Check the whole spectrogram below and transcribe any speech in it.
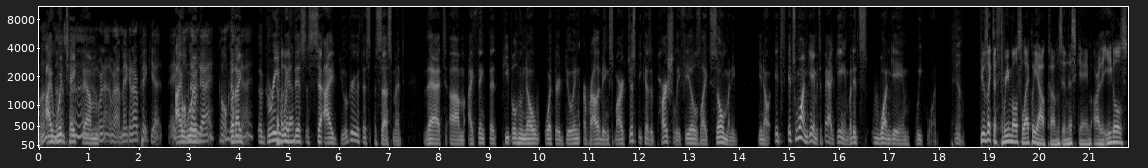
well, I would take them. We're not we're not making our pick yet. Hey, I calm would, down, guy. Calm down, but I guy. agree with this. I do agree with this assessment that um, I think that people who know what they're doing are probably being smart just because it partially feels like so many, you know, it's it's one game, it's a bad game, but it's one game, week one. Yeah. Feels like the three most likely outcomes in this game are the Eagles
